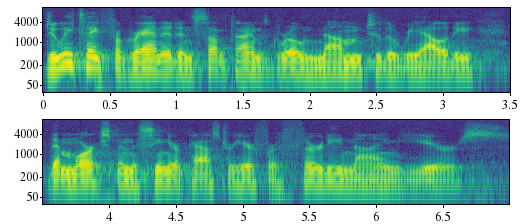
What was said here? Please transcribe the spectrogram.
Do we take for granted and sometimes grow numb to the reality that Mark's been the senior pastor here for 39 years?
